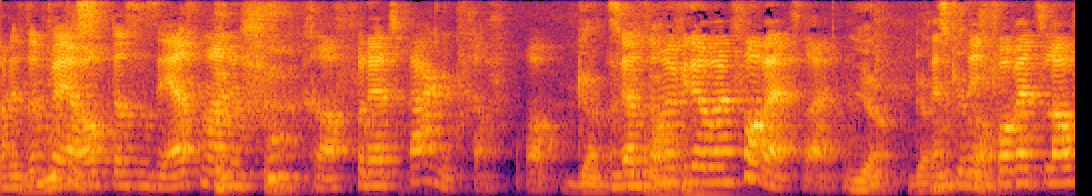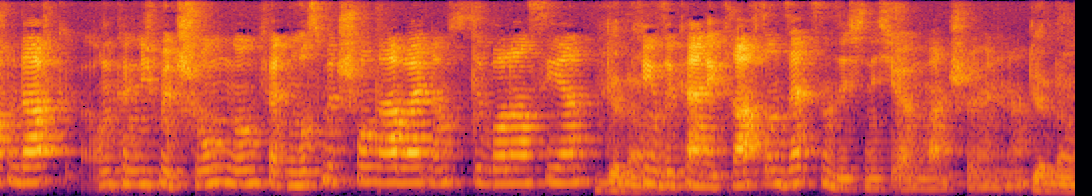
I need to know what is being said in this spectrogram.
Aber da sind wir ja auch, dass es erstmal eine Schubkraft vor der Tragekraft braucht. Ganz und dann genau. sind wir wieder beim Vorwärtsreiten. Ja, Wenn es genau. nicht vorwärts laufen darf und nicht mit Schwung, irgendwer muss mit Schwung arbeiten, um es zu balancieren, genau. kriegen sie keine Kraft und setzen sich nicht irgendwann schön. Ne? Genau,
